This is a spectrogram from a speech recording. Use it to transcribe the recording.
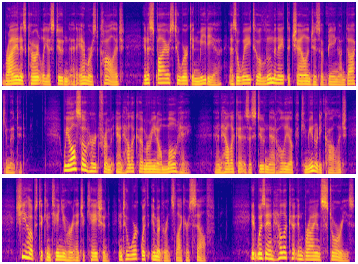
Brian is currently a student at Amherst College and aspires to work in media as a way to illuminate the challenges of being undocumented. We also heard from Angelica Marino Monje. Angelica is a student at Holyoke Community College. She hopes to continue her education and to work with immigrants like herself. It was Angelica and Brian's stories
